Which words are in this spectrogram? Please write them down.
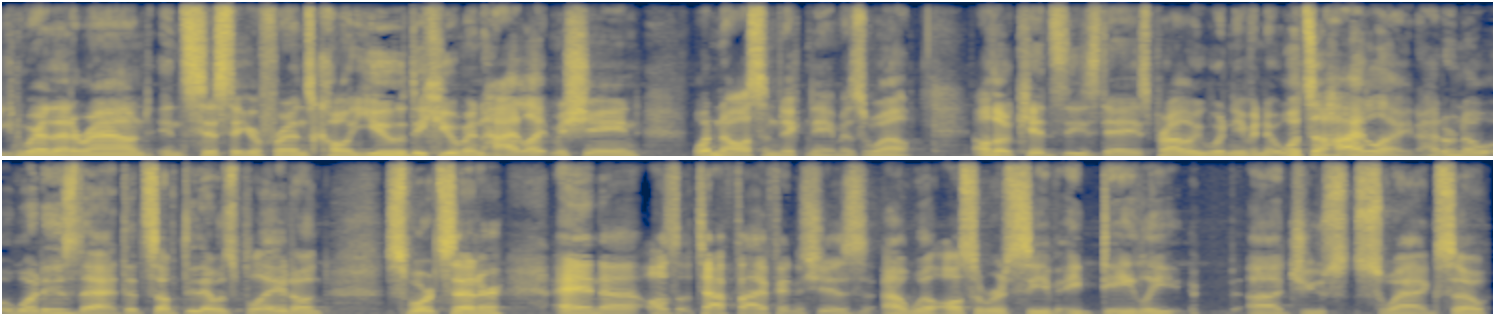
You can wear that around. Insist that your friends call you the human highlight machine. What an awesome nickname as well. Although kids these days probably wouldn't even know what's a highlight. I don't know what is that. That's something that was played on Sports Center. And uh, also, top five finishes uh, will also receive a daily uh, juice swag. So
